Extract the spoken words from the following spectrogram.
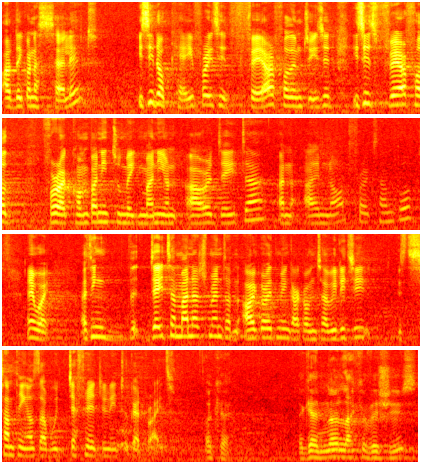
are they going to sell it? Is it okay for? Is it fair for them to use it? Is it fair for for a company to make money on our data and I'm not, for example? Anyway, I think the data management and algorithmic accountability is something else that we definitely need to get right. Okay. Again, no lack of issues.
